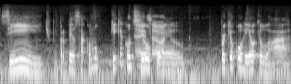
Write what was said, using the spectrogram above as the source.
Sim, tipo, para pensar como, o que que aconteceu, é, com, é, o, por que ocorreu aquilo lá,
